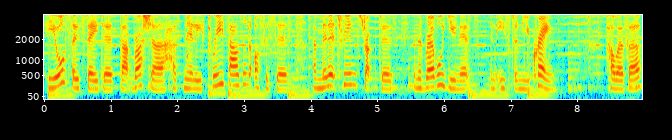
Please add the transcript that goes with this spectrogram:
He also stated that Russia has nearly 3,000 officers and military instructors in the rebel units in eastern Ukraine. However,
